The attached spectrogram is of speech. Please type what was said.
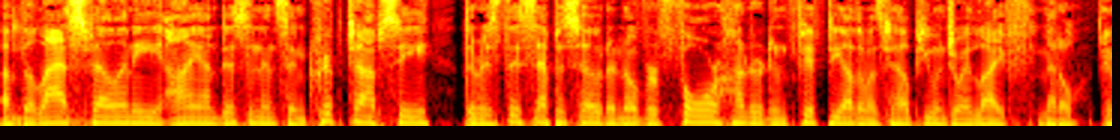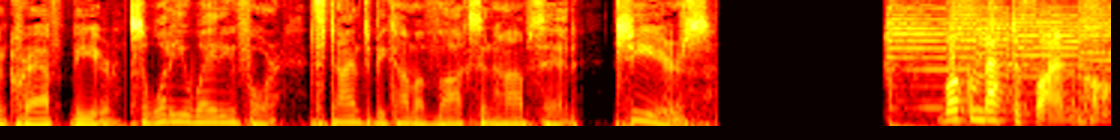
of The Last Felony, Ion Dissonance, and Cryptopsy. There is this episode and over 450 other ones to help you enjoy life, metal, and craft beer. So what are you waiting for? It's time to become a Vox and Hops head. Cheers! Welcome back to Fly on the Call,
